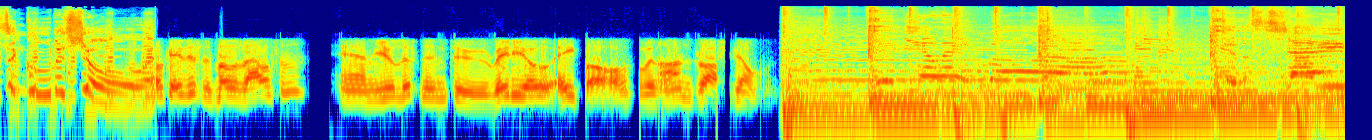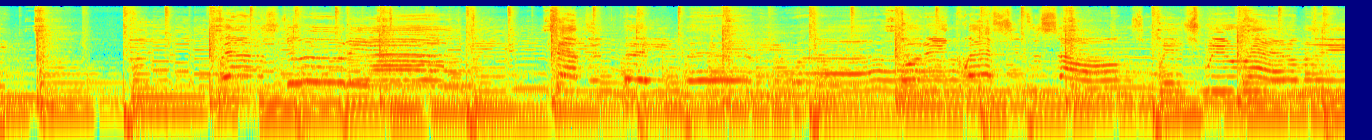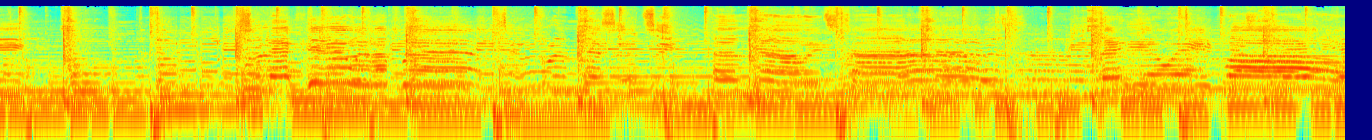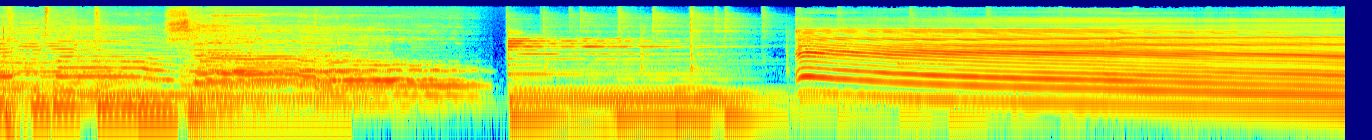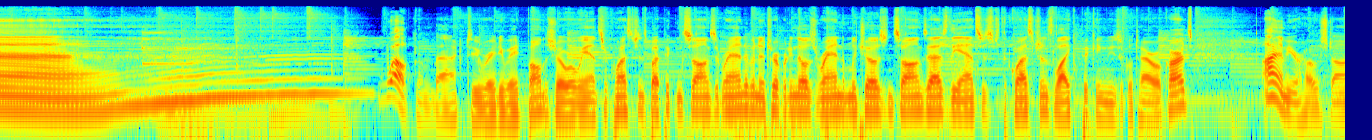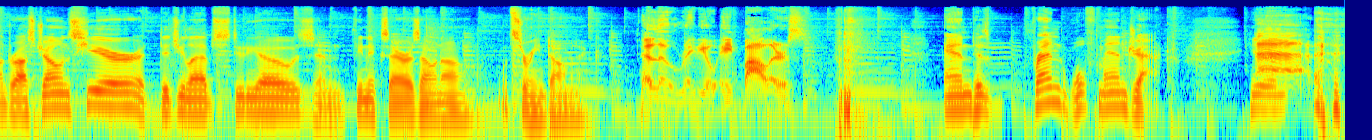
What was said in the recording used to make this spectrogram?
Single the show. Okay, this is Mose Allison, and you're listening to Radio 8 Ball with Andras Jones. Welcome back to Radio 8 Ball, the show where we answer questions by picking songs at random and interpreting those randomly chosen songs as the answers to the questions, like picking musical tarot cards. I am your host, Andras Jones, here at Digilab Studios in Phoenix, Arizona, with Serene Dominic Hello, Radio 8 Ballers. and his friend Wolfman Jack. Here, in, ah.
